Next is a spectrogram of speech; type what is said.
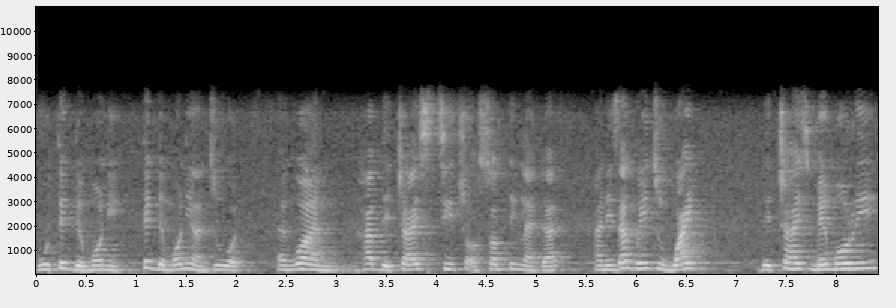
Will take the money, take the money and do what? And go and have the child stitch or something like that. And is that going to wipe the child's memory?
